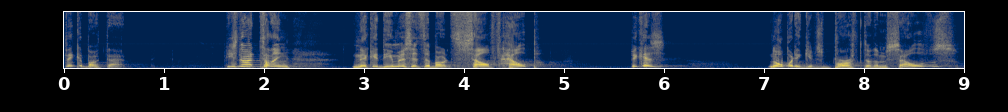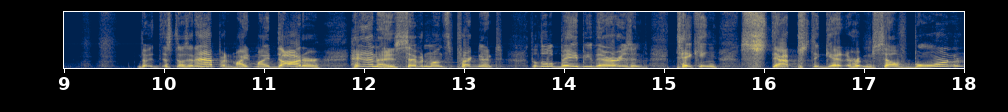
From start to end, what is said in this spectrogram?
Think about that. He's not telling Nicodemus, it's about self help because nobody gives birth to themselves. This doesn't happen. My, my daughter, Hannah, is seven months pregnant. The little baby there isn't taking steps to get himself born.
